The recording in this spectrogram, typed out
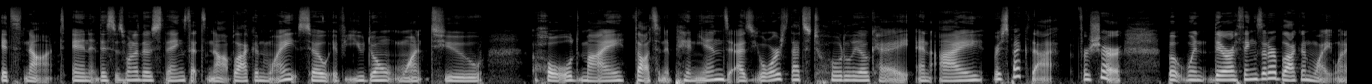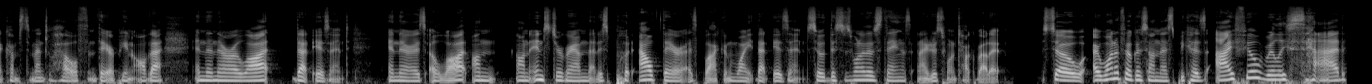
it's not. And this is one of those things that's not black and white. So if you don't want to hold my thoughts and opinions as yours, that's totally okay. And I respect that for sure. But when there are things that are black and white when it comes to mental health and therapy and all that, and then there are a lot that isn't. And there is a lot on on Instagram that is put out there as black and white that isn't. So this is one of those things and I just want to talk about it. So I want to focus on this because I feel really sad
